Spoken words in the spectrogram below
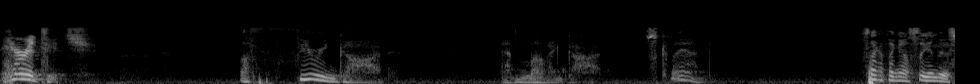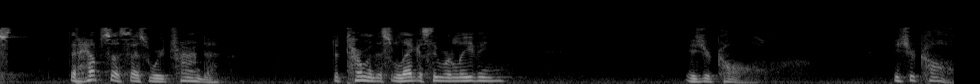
heritage of fearing God and loving God. It's a command. Second thing I see in this that helps us as we're trying to determine this legacy we're leaving is your call. Is your call.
